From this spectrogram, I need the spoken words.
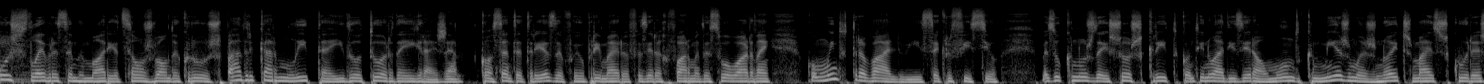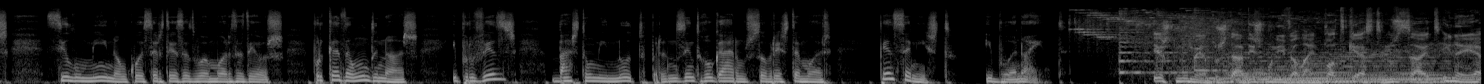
Hoje celebra-se a memória de São João da Cruz, padre carmelita e doutor da Igreja. Com Santa Teresa foi o primeiro a fazer a reforma da sua ordem, com muito trabalho e sacrifício. Mas o que nos deixou escrito continua a dizer ao mundo que mesmo as noites mais escuras se iluminam com a certeza do amor de Deus por cada um de nós. E por vezes basta um minuto para nos interrogarmos sobre este amor. Pensa nisto e boa noite. Este momento está disponível em podcast no site e na app.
